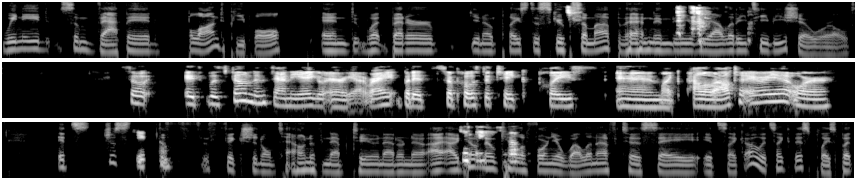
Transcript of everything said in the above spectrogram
we need some vapid blonde people, and what better, you know, place to scoop some up than in the reality TV show world? So it was filmed in San Diego area, right? But it's supposed to take place in like Palo Alto area or It's just You the know. f- fictional town of Neptune. I don't know. I, I don't know California well enough to say it's like, oh, it's like this place. But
